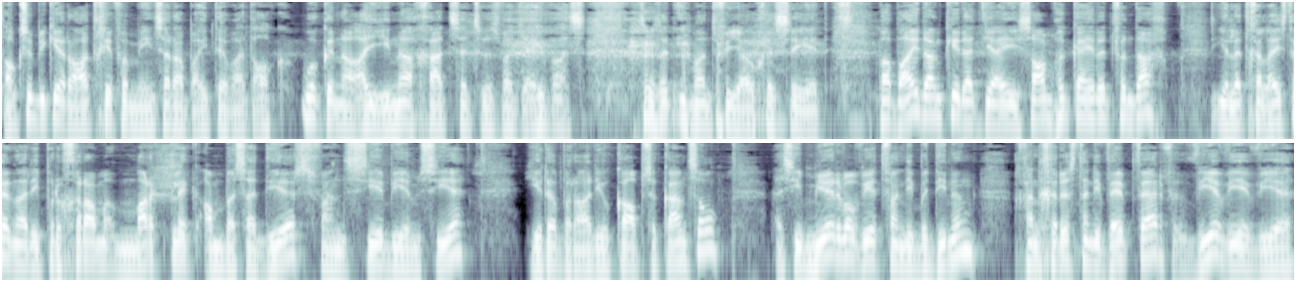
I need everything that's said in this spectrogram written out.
dalk so 'n bietjie raad gee vir mense daar buite wat dalk ook in 'n hyena gat sit soos wat jy was. Soos dit iemand vir jou gesê het. Maar baie dankie dat jy saamgekyer het vandag. Jy het geluister na die program Markplek Ambassadeurs van CBC hier op Radio Kaapse Kansel. As jy meer wil weet van die bediening, gaan gerus na die webwerf www.cbmc.co.za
